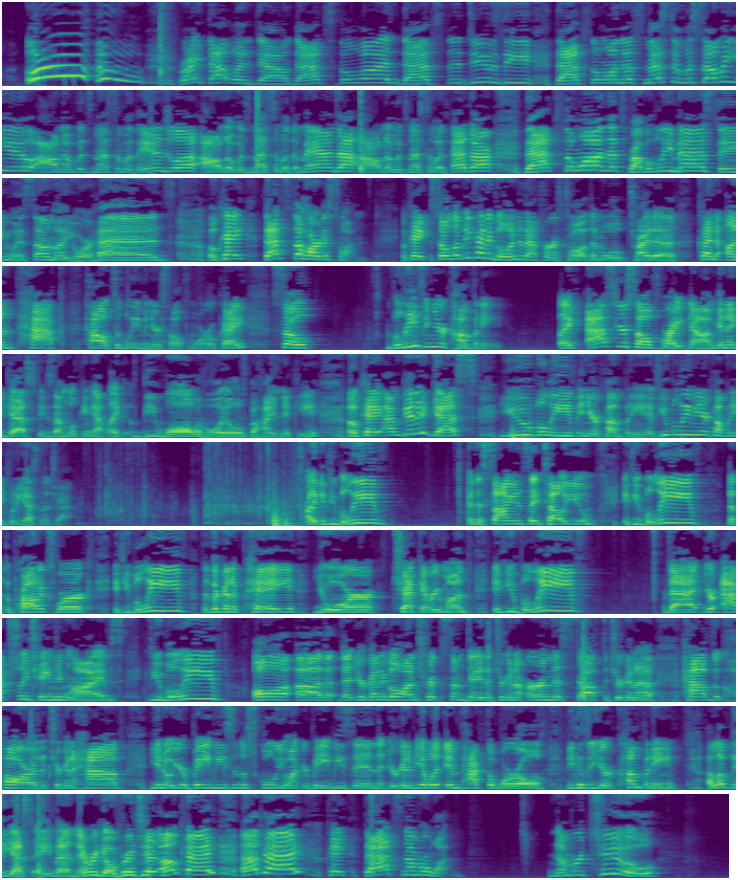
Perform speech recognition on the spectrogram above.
Write that one down. That's the one. That's the doozy. That's the one that's messing with some of you. I don't know if it's messing with Angela. I don't know if it's messing with Amanda. I don't know if it's messing with Heather. That's the one that's probably messing with some of your heads. Okay? That's the hardest one. Okay, so let me kind of go into that first of all, and then we'll try to kind of unpack how to believe in yourself more, okay? So, believe in your company. Like, ask yourself right now. I'm gonna guess because I'm looking at like the wall of oils behind Nikki. Okay, I'm gonna guess you believe in your company. If you believe in your company, put a yes in the chat. Like, if you believe in the science they tell you, if you believe that the products work, if you believe that they're gonna pay your check every month, if you believe that you're actually changing lives, if you believe all uh, that, that you're gonna go on trips someday that you're gonna earn this stuff that you're gonna have the car that you're gonna have you know your babies in the school you want your babies in that you're gonna be able to impact the world because of your company. I love the yes amen. There we go bridget. Okay okay okay that's number one. Number two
